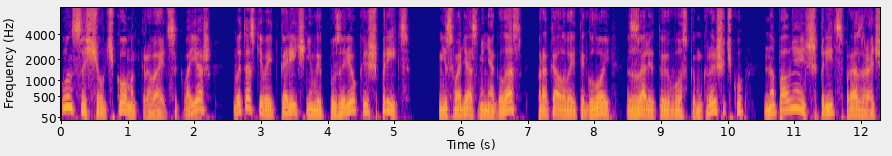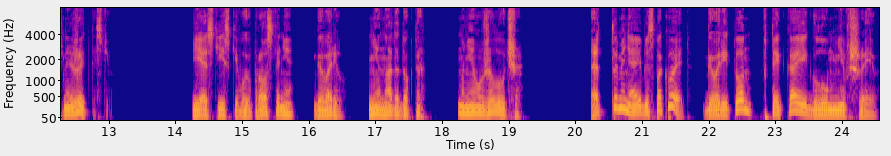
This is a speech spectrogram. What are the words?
Он со щелчком открывает саквояж, вытаскивает коричневый пузырек и шприц. Не сводя с меня глаз, прокалывает иглой залитую воском крышечку, наполняет шприц прозрачной жидкостью. Я стискиваю простыни, говорю. «Не надо, доктор, мне уже лучше». «Это меня и беспокоит», — говорит он, втыкая иглу мне в шею.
